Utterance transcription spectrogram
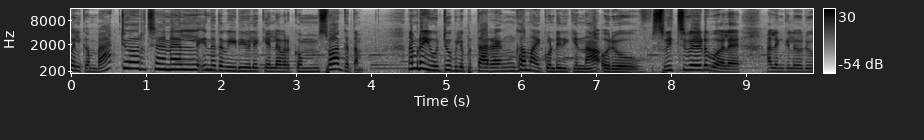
Welcome back to our channel ഇന്നത്തെ വീഡിയോയിലേക്ക് എല്ലാവർക്കും സ്വാഗതം. നമ്മുടെ യൂട്യൂബിൽ ഇപ്പോൾ തരംഗമായിക്കൊണ്ടിരിക്കുന്ന ഒരു സ്വിച്ച് വേർഡ് പോലെ അല്ലെങ്കിൽ ഒരു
